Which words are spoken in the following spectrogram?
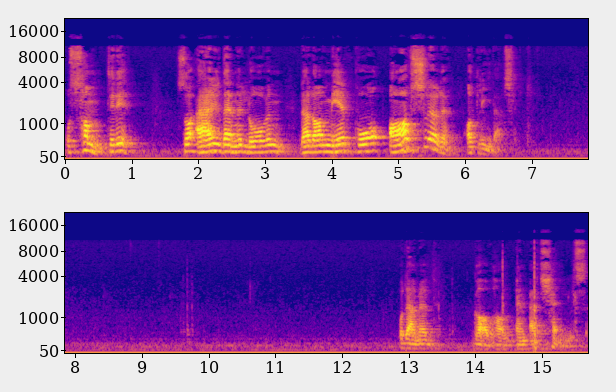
Og samtidig så er denne loven det er da med på å avsløre at livet er slik. Og dermed gav han en erkjennelse.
